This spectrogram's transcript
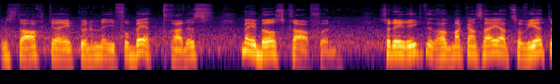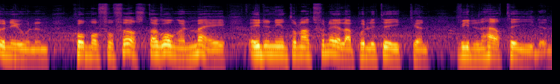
en starkare ekonomi förbättrades med börskraschen. Så det är riktigt att man kan säga att Sovjetunionen kommer för första gången med i den internationella politiken vid den här tiden.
